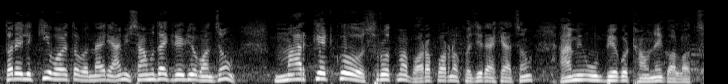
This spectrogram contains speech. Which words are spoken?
तर यसले के भयो त भन्दाखेरि हामी सामुदायिक रेडियो भन्छौँ मार्केटको स्रोतमा भर पर्न खोजिराखेका छौँ। हामी उभिएको ठाउँ नै गलत छ।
